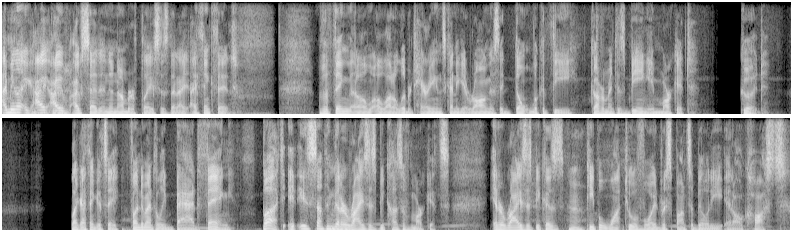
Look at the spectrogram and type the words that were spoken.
I mean, like, I, I've I've said in a number of places that I, I think that the thing that a, a lot of libertarians kind of get wrong is they don't look at the government as being a market good. Like I think it's a fundamentally bad thing, but it is something that hmm. arises because of markets. It arises because Yeah. people want to avoid responsibility at all costs.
